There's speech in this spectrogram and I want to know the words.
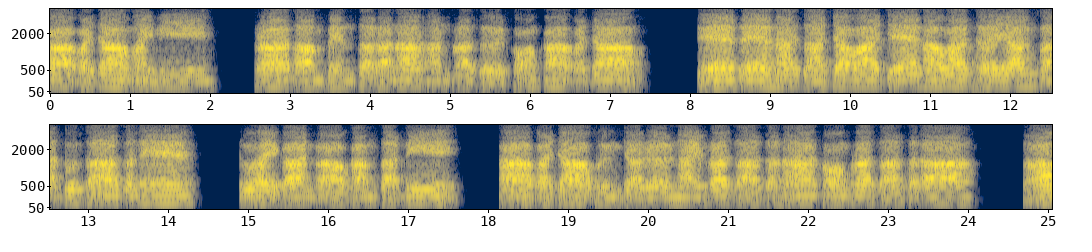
ข้าพเจ้าไม่มี พระธรรมเป็นสารณะอันประเสริฐของข้าพเจ้า จวะเจนวัตยังสัตุสาสเน ด้วยการกล่าวคำสัตย์นี้ ข้าพระเจ้าพึงเจริญในพระศาสนาของพระศาสดาธรร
